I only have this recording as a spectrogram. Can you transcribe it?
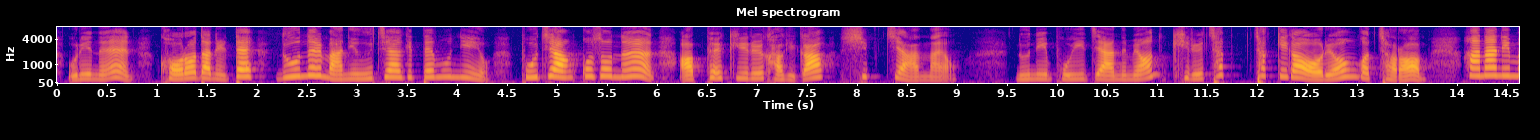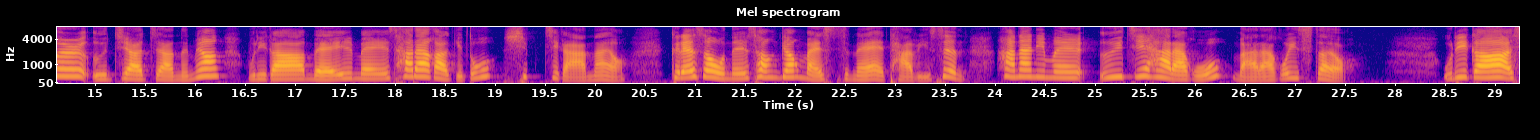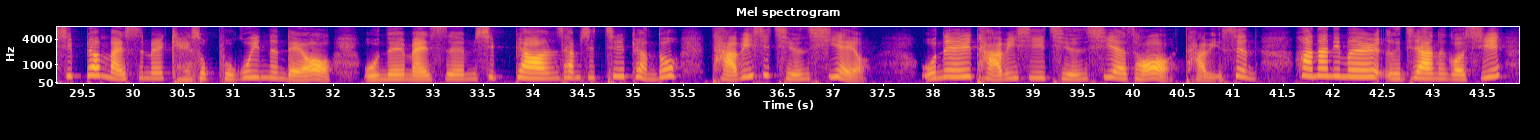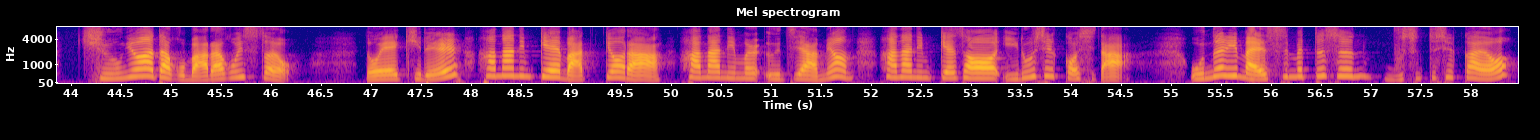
우리는 걸어 다닐 때 눈을 많이 의지하기 때문이에요. 보지 않고서는 앞에 길을 가기가 쉽지 않아요. 눈이 보이지 않으면 길을 찾, 찾기가 어려운 것처럼 하나님을 의지하지 않으면 우리가 매일매일 살아가기도 쉽지가 않아요. 그래서 오늘 성경 말씀에 다윗은 하나님을 의지하라고 말하고 있어요. 우리가 시편 말씀을 계속 보고 있는데요. 오늘 말씀 시편 37편도 다윗이 지은 시예요. 오늘 다윗이 지은 시에서 다윗은 하나님을 의지하는 것이 중요하다고 말하고 있어요. 너의 길을 하나님께 맡겨라. 하나님을 의지하면 하나님께서 이루실 것이다. 오늘 이 말씀의 뜻은 무슨 뜻일까요?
